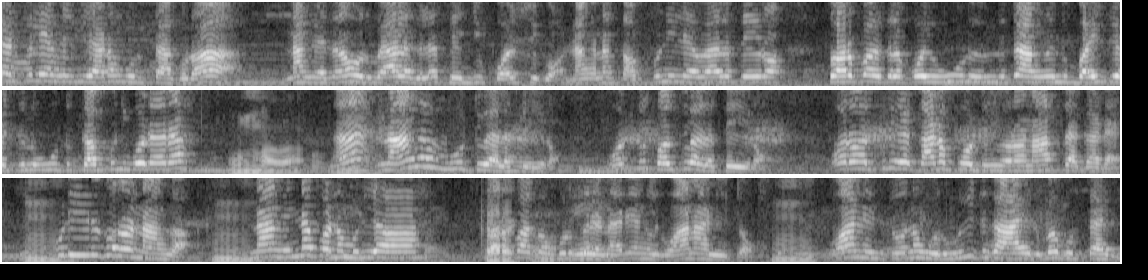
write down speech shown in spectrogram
இடத்துல எங்களுக்கு இடம் கொடுத்தா கூட நாங்க எதனா ஒரு வேலைகளை செஞ்சு பொழைச்சிக்குவோம். நாங்க என்ன கம்பெனில வேலை செய்யறோம் துறப்பாக்கத்துல போய் வீடு இருந்துட்டு அங்க இருந்து பைக் எடுத்துன்னு வீட்டு கம்பெனி கூட உண்மைதான். நாங்க வீட்டு வேலை செய்யறோம் ஒருத்தர் கொளுத்து வேலை செய்யறோம் ஒரு ஒருத்தர் கடை போட்டுங்கிறோம் நாஸ்டா கடை. இப்படி இருக்கிறோம் நாங்க. நாங்க என்ன பண்ண முடியும்? கொடுக்குற நிறைய எங்களுக்கு வானானிட்டோம் வானானிட்டோன்னா ஒரு வீட்டுக்கு ஆயிரம் ரூபாய் கொடுத்தாரு.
